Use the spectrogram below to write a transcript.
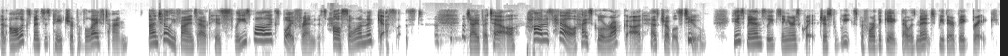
an all expenses paid trip of a lifetime, until he finds out his sleazeball ex-boyfriend is also on the guest list. Jai Patel, hot as hell high school rock god, has troubles too. His band's lead singer has quit just weeks before the gig that was meant to be their big break.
